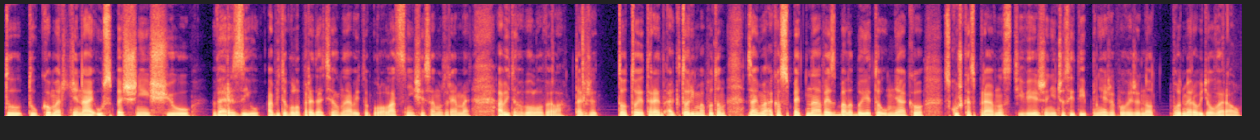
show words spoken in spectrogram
tú, tú komerčne najúspešnejšiu verziu, aby to bolo predateľné, aby to bolo lacnejšie samozrejme, aby toho bolo veľa. Takže toto je trend, a ktorý ma potom zaujíma ako spätná väzba, lebo je to u mňa ako skúška správnosti, vieš, že niečo si typne, že povie, že no poďme robiť overall.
